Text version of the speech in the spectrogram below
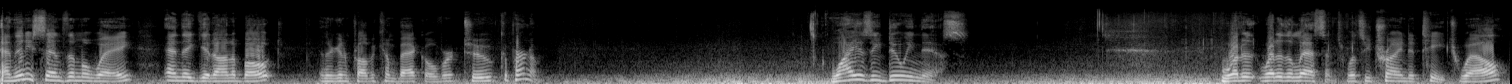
And then he sends them away, and they get on a boat, and they're going to probably come back over to Capernaum. Why is he doing this? What are, what are the lessons? What's he trying to teach? Well,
